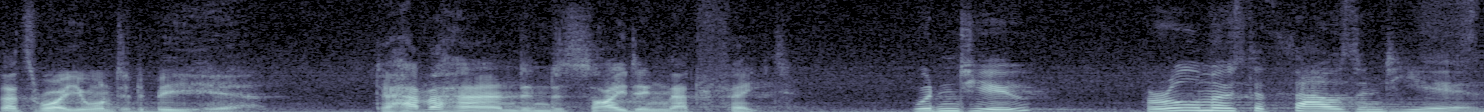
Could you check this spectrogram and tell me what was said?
That's why you wanted to be here. To have a hand in deciding that fate. Wouldn't you? For almost a thousand years,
